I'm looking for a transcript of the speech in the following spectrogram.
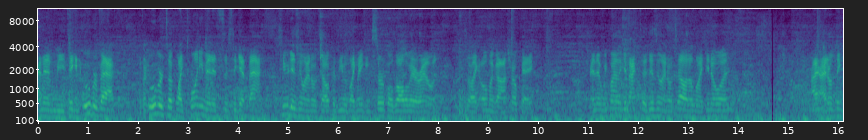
and then we take an Uber back. But the Uber took like 20 minutes just to get back to Disneyland Hotel because he was like making circles all the way around. So like, oh my gosh, okay. And then we finally get back to Disneyland Hotel, and I'm like, you know what? I, I don't think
